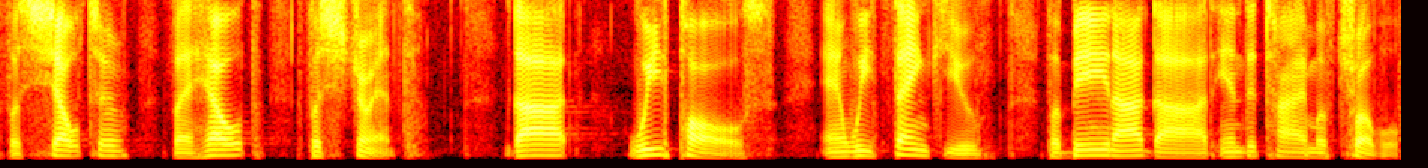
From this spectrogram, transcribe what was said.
for shelter, for health, for strength. God, we pause and we thank you for being our God in the time of trouble.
